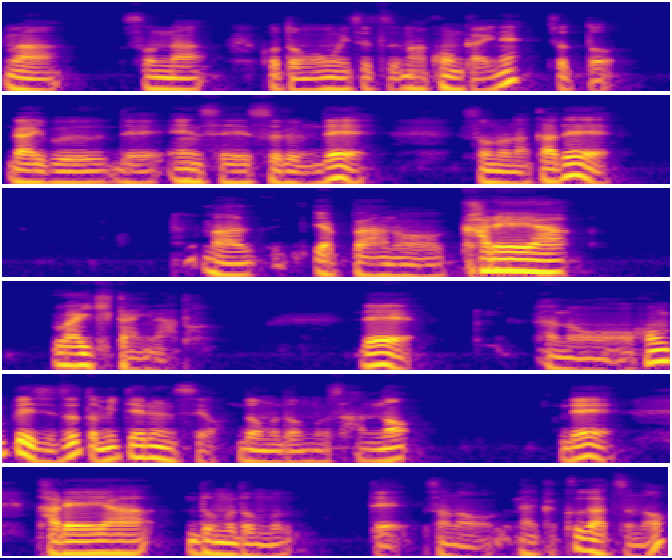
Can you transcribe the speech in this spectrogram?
まあ、そんなことも思いつつ、まあ今回ね、ちょっとライブで遠征するんで、その中で、まあ、やっぱあの、カレー屋は行きたいなと。で、あの、ホームページずっと見てるんですよ。ドムドムさんの。で、カレー屋ドムドムって、その、なんか9月の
